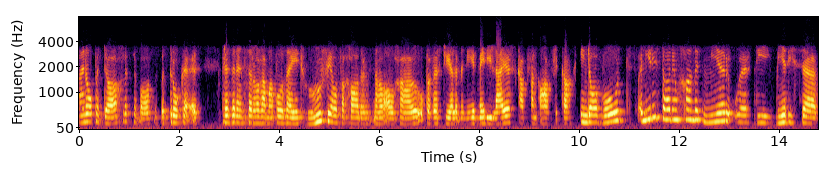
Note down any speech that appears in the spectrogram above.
byna op 'n daaglikse basis betrokke is president Cyril Ramaphosa het hoeveel vergaderings nou al gehou op 'n virtuele manier met die leierskap van Afrika. En daar word in hierdie stadium gaan dit meer oor die mediese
